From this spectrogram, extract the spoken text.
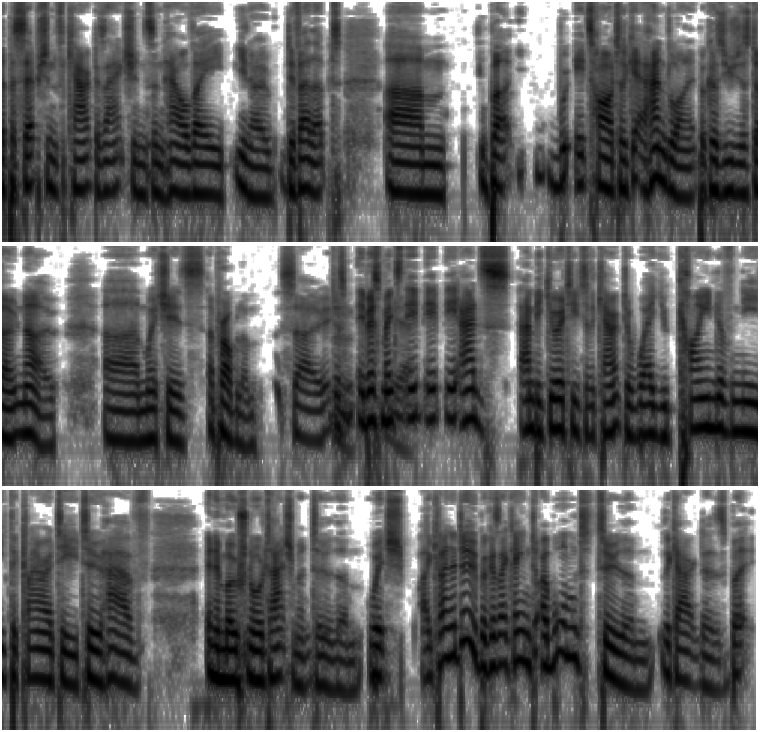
the perception of the character's actions and how they, you know, developed. Um, but it's hard to get a handle on it because you just don't know, um, which is a problem. So it just it just makes yeah. it, it it adds ambiguity to the character where you kind of need the clarity to have an emotional attachment to them, which I kind of do because I came to I warmed to them the characters, but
